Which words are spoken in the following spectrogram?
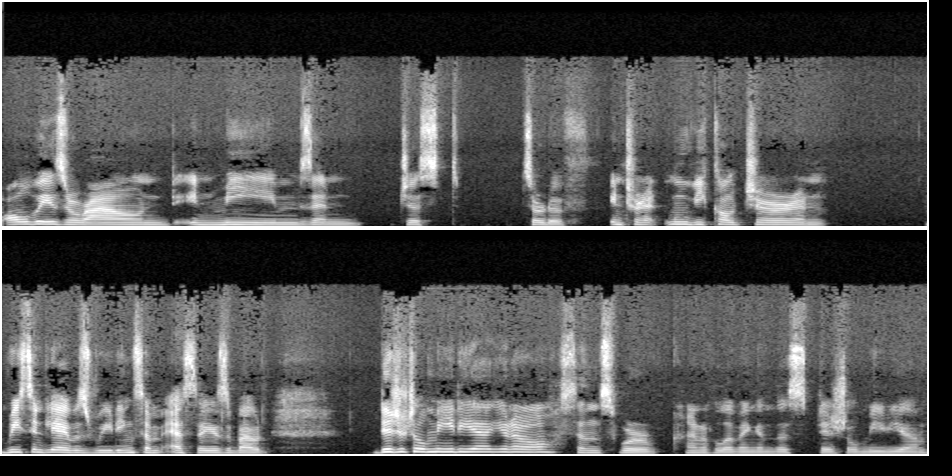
always around in memes and just sort of internet movie culture and recently i was reading some essays about digital media you know since we're kind of living in this digital media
